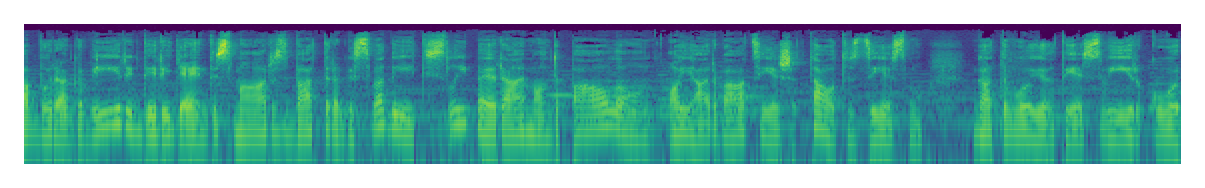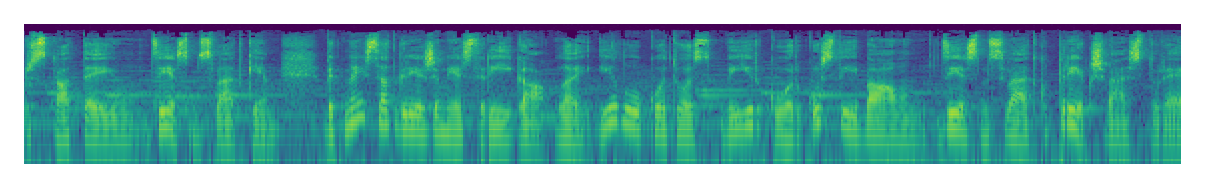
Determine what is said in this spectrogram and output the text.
Staburaga vīri, diriģentes Māras Batragas vadīti slīpē Raimonda Paula un Ojāra Vācieša tautas dziesmu, gatavojoties vīru koru skatēju un dziesmu svētkiem, bet mēs atgriežamies Rīgā, lai ielūkotos vīru koru kustībā un dziesmu svētku priekšvēsturē.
